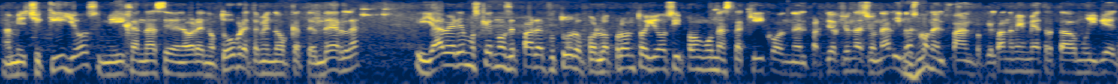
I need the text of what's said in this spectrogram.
a mis chiquillos. Mi hija nace ahora en octubre, también tengo que atenderla y ya veremos qué nos depara el futuro. Por lo pronto yo sí pongo un hasta aquí con el Partido Acción Nacional y no es con el PAN, porque el PAN a mí me ha tratado muy bien,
